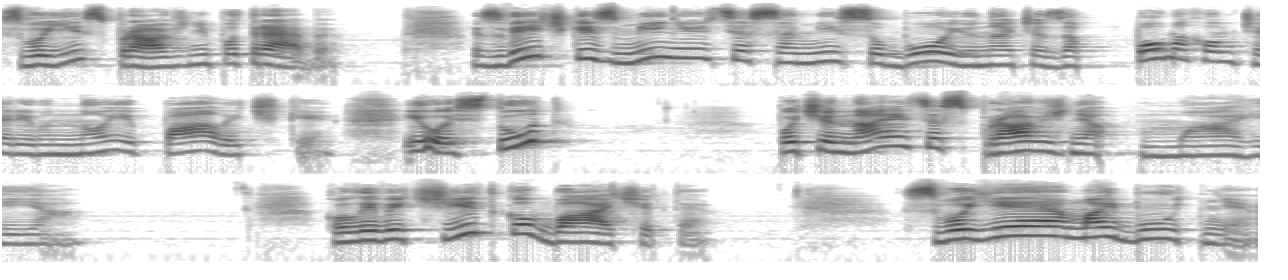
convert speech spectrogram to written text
свої справжні потреби. Звички змінюються самі собою, наче за помахом чарівної палички. І ось тут починається справжня магія. Коли ви чітко бачите своє майбутнє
